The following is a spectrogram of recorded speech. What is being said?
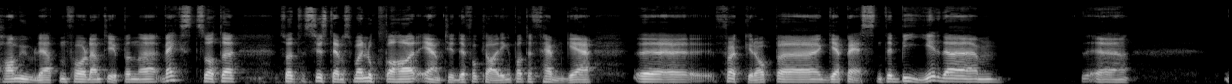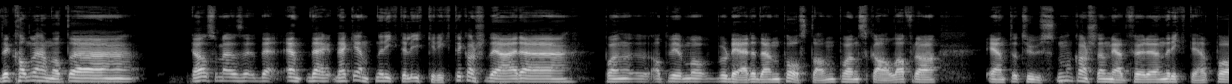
ha muligheten for den typen eh, vekst. Så, det, så, et system som er lukka, har entydige forklaringer på at 5G eh, fucker opp eh, GPS-en til bier. det eh, det kan jo hende at Ja, som jeg, det, det, er ikke enten riktig eller ikke riktig. Kanskje det er eh, en, at vi må vurdere den påstanden på en skala fra 1 til 1000. Kanskje den medfører en riktighet på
